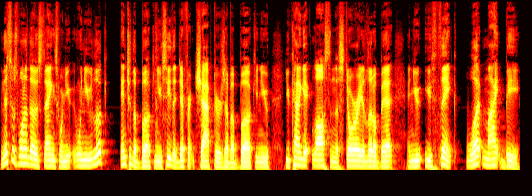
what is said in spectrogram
And this was one of those things when you when you look into the book and you see the different chapters of a book and you you kind of get lost in the story a little bit and you you think what might be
